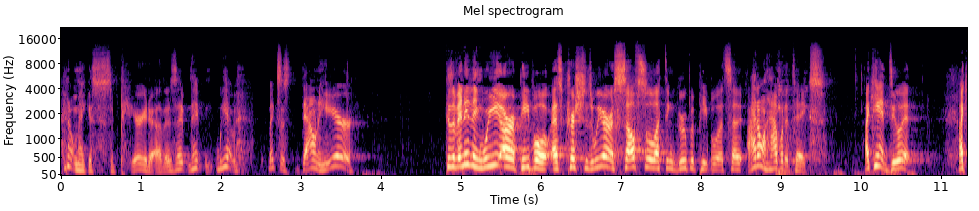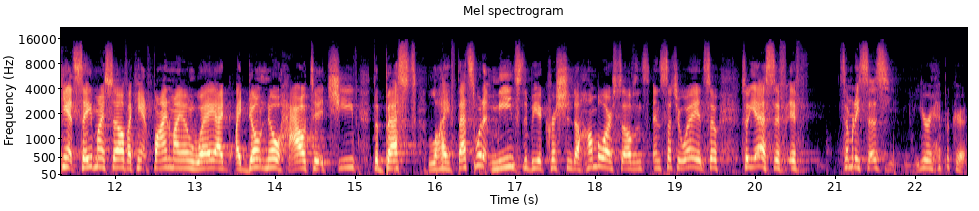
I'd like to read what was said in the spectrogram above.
they don't make us superior to others. They, they, we have, makes us down here. Because if anything, we are a people, as Christians, we are a self selecting group of people that say, I don't have what it takes. I can't do it. I can't save myself. I can't find my own way. I, I don't know how to achieve the best life. That's what it means to be a Christian, to humble ourselves in, in such a way. And so, so yes, if, if somebody says you're a hypocrite,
